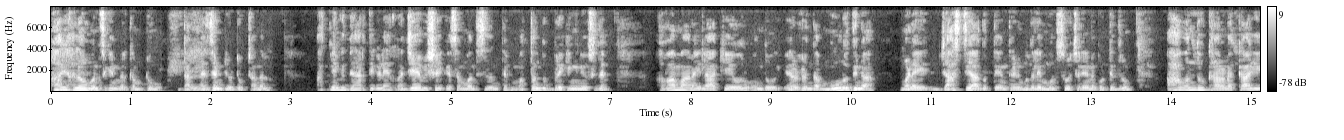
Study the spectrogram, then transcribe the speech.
Hi hello once again welcome to the legend YouTube channel ಆತ್ಮೀಯ ವಿದ್ಯಾರ್ಥಿಗಳೇ, ರಜೆಯ ವಿಷಯಕ್ಕೆ ಸಂಬಂಧಿಸಿದಂತೆ ಮತ್ತೊಂದು ಬ್ರೇಕಿಂಗ್ ನ್ಯೂಸ್ ಇದೆ. ಹವಾಮಾನ ಇಲಾಖೆಯವರು ಒಂದು ಎರಡರಿಂದ ಮೂರು ದಿನ ಮಳೆ ಜಾಸ್ತಿ ಆಗುತ್ತೆ ಅಂತ ಹೇಳಿ ಮೊದಲೇ ಮುನ್ಸೂಚನೆಯನ್ನು ಕೊಟ್ಟಿದ್ರು. ಆ ಒಂದು ಕಾರಣಕ್ಕಾಗಿ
